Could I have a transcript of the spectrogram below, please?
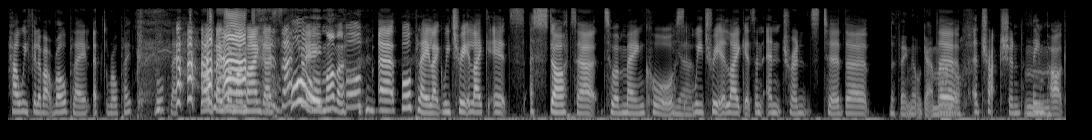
how we feel about role play uh, role play foreplay role play's on my mind guys oh mama Fore, uh, foreplay, like we treat it like it's a starter to a main course. Yeah. We treat it like it's an entrance to the the thing that will get a man the off attraction theme park.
